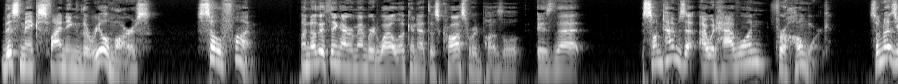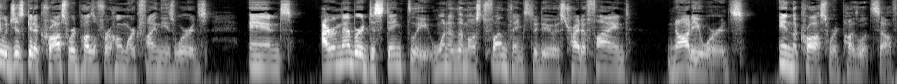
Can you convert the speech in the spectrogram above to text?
This makes finding the real Mars so fun. Another thing I remembered while looking at this crossword puzzle is that sometimes I would have one for homework. Sometimes you would just get a crossword puzzle for homework, find these words. And I remember distinctly one of the most fun things to do is try to find naughty words in the crossword puzzle itself.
